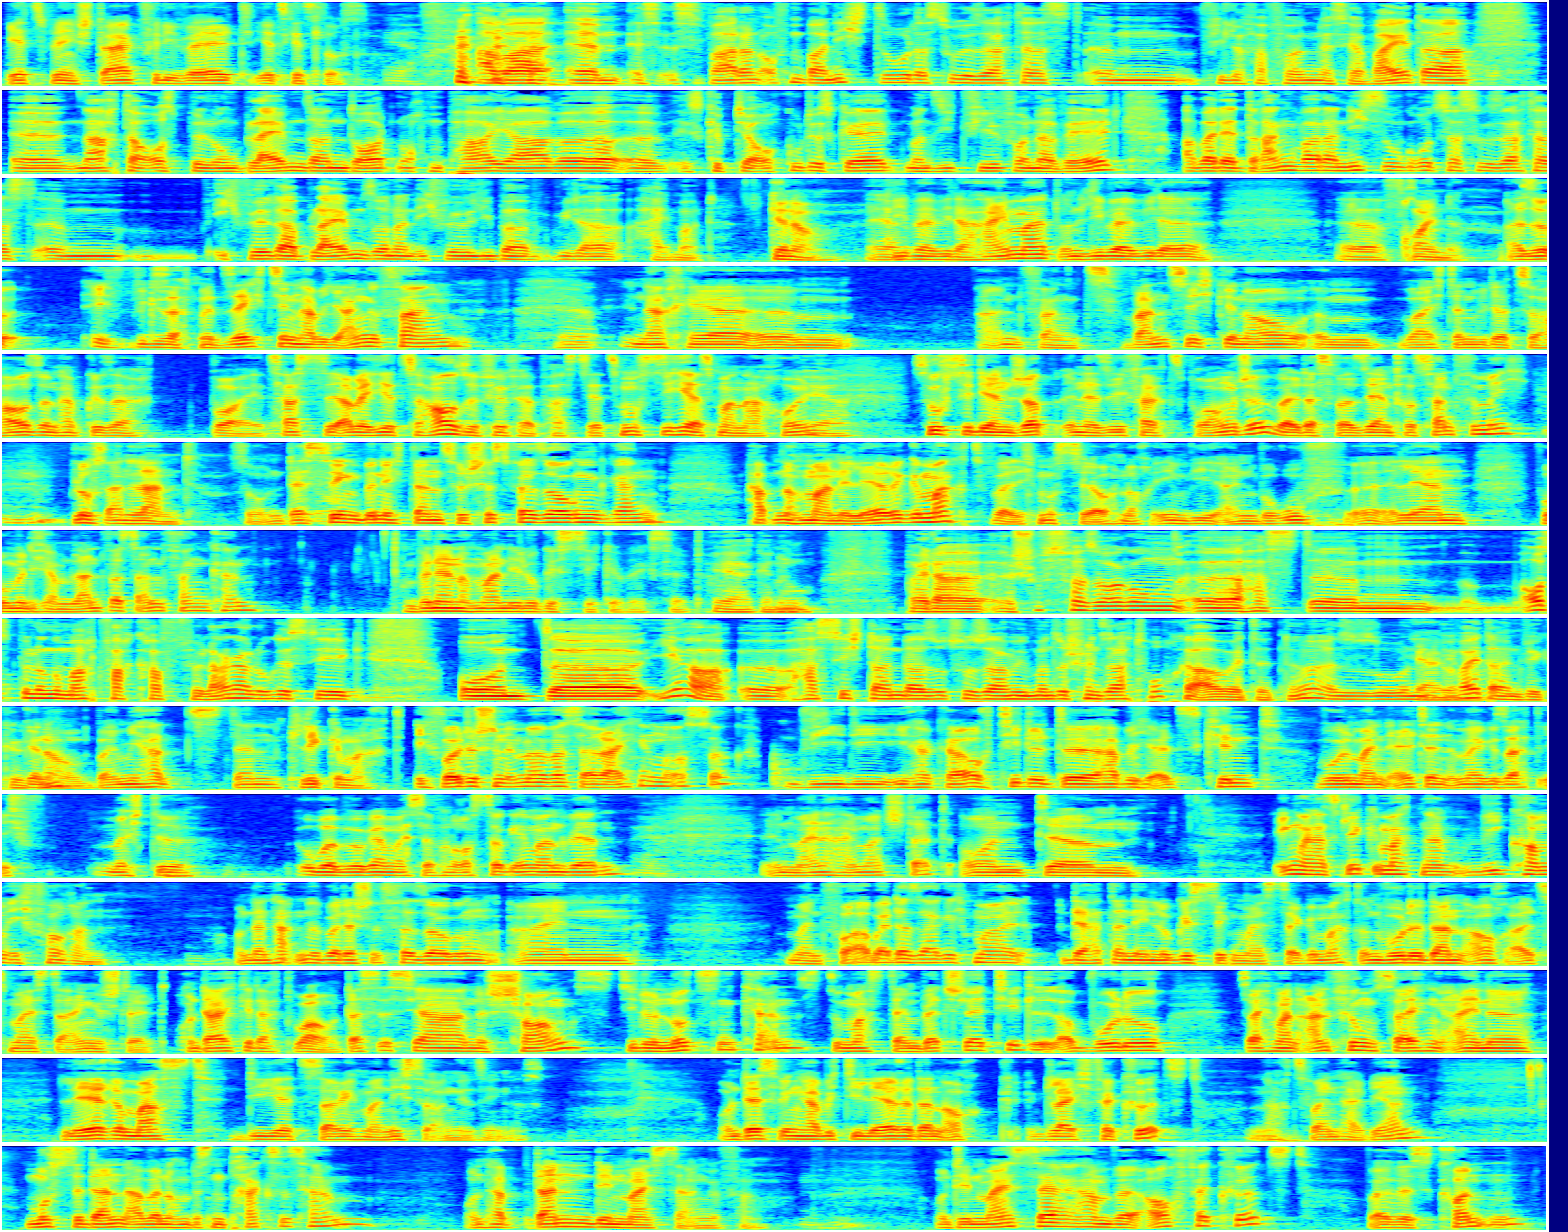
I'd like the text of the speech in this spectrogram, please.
jetzt bin ich stark für die Welt, jetzt geht's los. Ja. Aber ähm, es, es, war dann offenbar nicht so, dass du gesagt hast, ähm, viele verfolgen das ja weiter. Äh, nach der Ausbildung bleiben dann dort noch ein paar Jahre. Äh, es gibt ja auch gutes Geld, man sieht viel von der Welt. Aber der Drang war dann nicht so groß, dass du gesagt hast, ähm, ich will da bleiben, sondern ich will lieber wieder Heimat. Genau, ja. lieber wieder Heimat und lieber wieder äh, Freunde. Also ich, wie gesagt, mit 16 habe ich angefangen. Ja. Nachher ähm, Anfang 20 genau, ähm, war ich dann wieder zu Hause und habe gesagt, boah, jetzt hast du aber hier zu Hause viel verpasst, jetzt musst du hier erstmal nachholen. Ja. Suchst du dir einen Job in der Seefahrtsbranche, weil das war sehr interessant für mich, mhm. bloß an Land. So, und deswegen ja. bin ich dann zur Schiffsversorgung gegangen, habe nochmal eine Lehre gemacht, weil ich musste ja auch noch irgendwie einen Beruf äh, lernen, womit ich am Land was anfangen kann. Und bin dann nochmal in die Logistik gewechselt. Ja, genau. Und Bei der äh, Schiffsversorgung äh, hast ähm, Ausbildung gemacht, Fachkraft für Lagerlogistik und äh, ja, äh, hast dich dann da sozusagen, wie man so schön sagt, hochgearbeitet, ne? also so ja, genau. weiterentwickelt. Genau, ne? bei mir hat es dann Klick gemacht. Ich wollte schon immer was erreichen in Rostock. Wie die IHK auch titelte, habe ich als Kind wohl meinen Eltern immer gesagt, ich möchte Oberbürgermeister von Rostock irgendwann werden, ja. in meiner Heimatstadt. Und ähm, irgendwann hat es Klick gemacht, na, wie komme ich voran? Und dann hatten wir bei der Schiffsversorgung einen, meinen Vorarbeiter, sage ich mal, der hat dann den Logistikmeister gemacht und wurde dann auch als Meister eingestellt. Und da habe ich gedacht, wow, das ist ja eine Chance, die du nutzen kannst. Du machst deinen Bachelor-Titel, obwohl du, sag ich mal in Anführungszeichen, eine Lehre machst, die jetzt, sage ich mal, nicht so angesehen ist. Und deswegen habe ich die Lehre dann auch gleich verkürzt, nach zweieinhalb Jahren, musste dann aber noch ein bisschen Praxis haben und habe dann den Meister angefangen. Und den Meister haben wir auch verkürzt, weil wir es konnten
